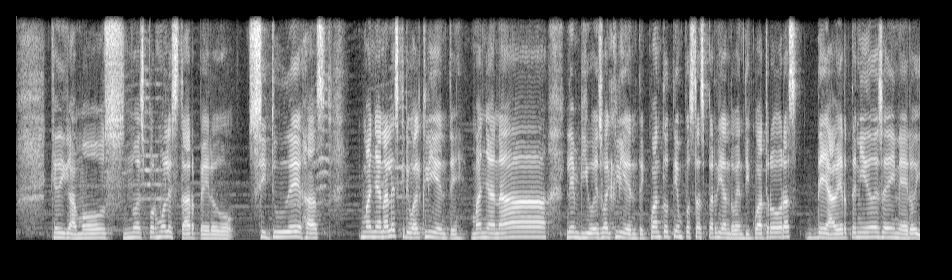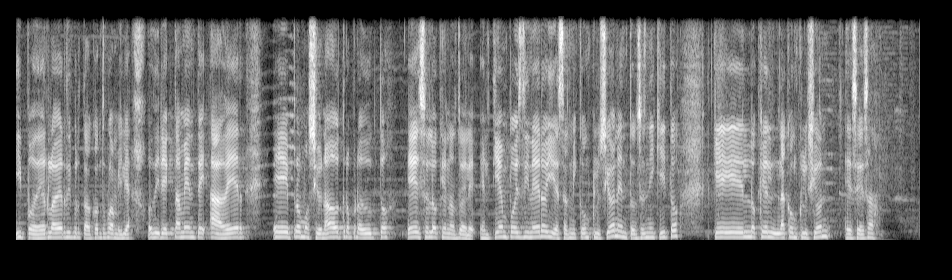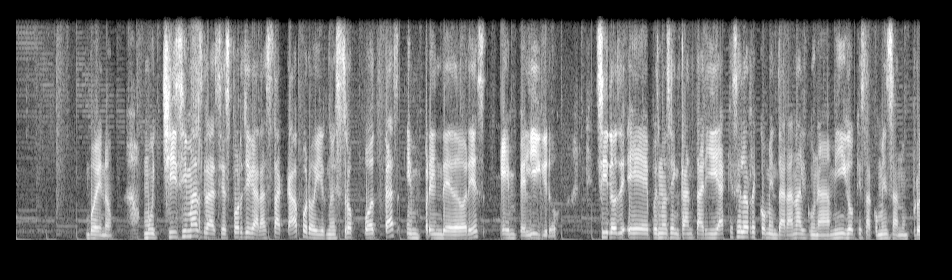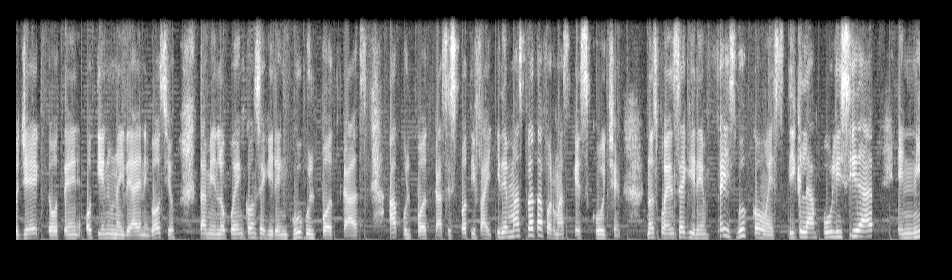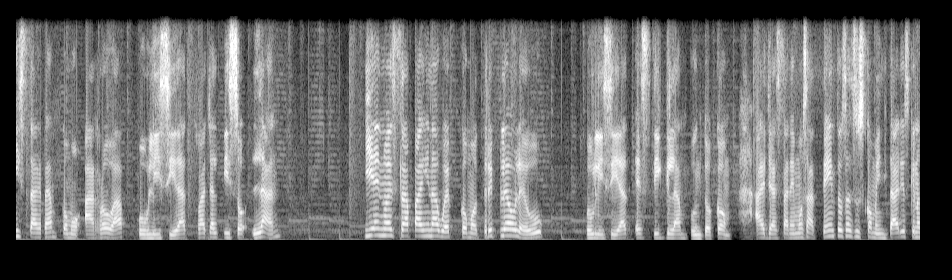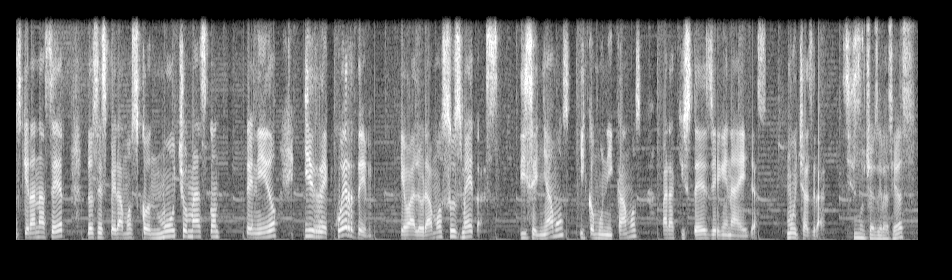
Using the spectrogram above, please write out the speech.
Que digamos, no es por molestar, pero si tú dejas mañana le escribo al cliente, mañana le envío eso al cliente, ¿cuánto tiempo estás perdiendo? 24 horas de haber tenido ese dinero y poderlo haber disfrutado con tu familia o directamente haber eh, promocionado otro producto. Eso es lo que nos duele. El tiempo es dinero y esa es mi conclusión. Entonces, Nikito, que lo que la conclusión es esa. Bueno, muchísimas gracias por llegar hasta acá, por oír nuestro podcast Emprendedores en Peligro. Si los, eh, pues nos encantaría que se lo recomendaran a algún amigo que está comenzando un proyecto o, tiene una idea de negocio. También lo pueden conseguir en Google Podcast, Apple Podcast, Spotify y demás plataformas que escuchen. Nos pueden seguir en Facebook como Stickland Publicidad, en Instagram como arroba publicidad raya al piso LAN y en nuestra página web como www publicidadstiglam.com. Allá estaremos atentos a sus comentarios que nos quieran hacer. Los esperamos con mucho más contenido y recuerden que valoramos sus metas, diseñamos y comunicamos para que ustedes lleguen a ellas. Muchas gracias. Muchas gracias.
